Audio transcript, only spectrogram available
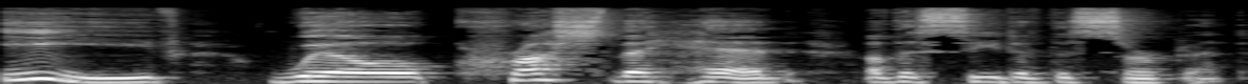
Eve will crush the head of the seed of the serpent.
